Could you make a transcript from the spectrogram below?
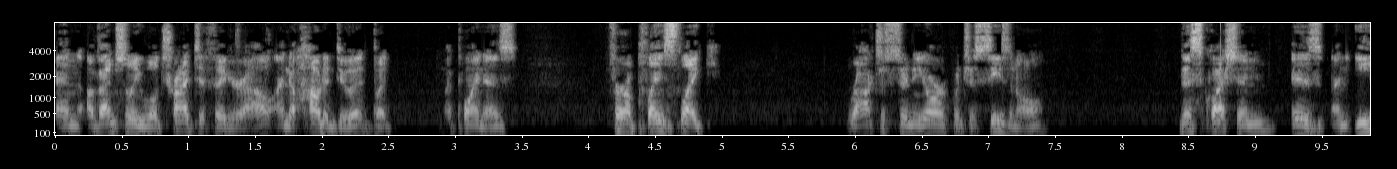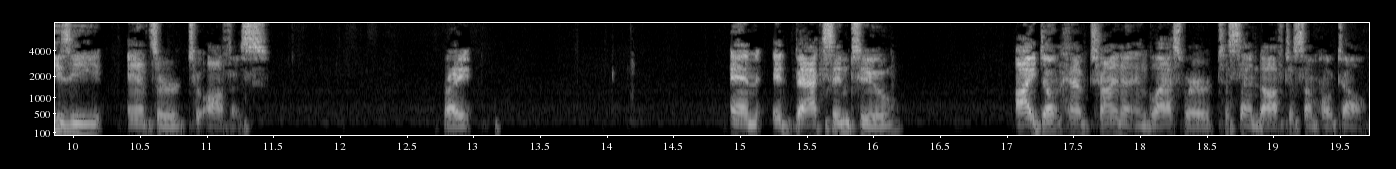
and eventually we'll try to figure out, I know how to do it, but my point is for a place like Rochester, New York, which is seasonal, this question is an easy answer to office, right? And it backs into I don't have china and glassware to send off to some hotel.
